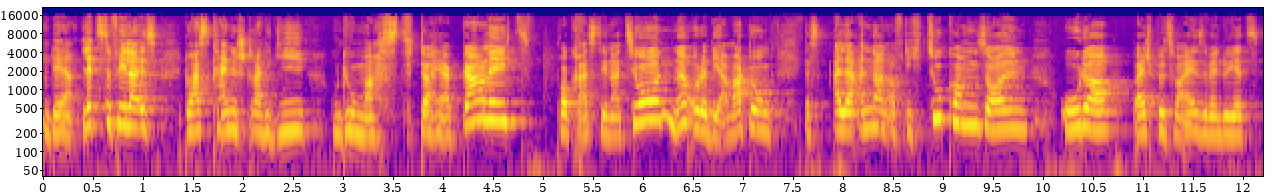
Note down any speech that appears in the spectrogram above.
Und der letzte Fehler ist, du hast keine Strategie und du machst daher gar nichts. Prokrastination ne, oder die Erwartung, dass alle anderen auf dich zukommen sollen Oder beispielsweise, wenn du jetzt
